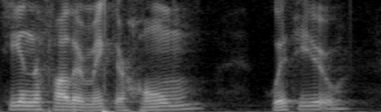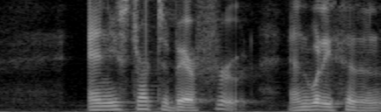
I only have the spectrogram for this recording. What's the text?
he and the Father make their home with you, and you start to bear fruit. And what he says in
